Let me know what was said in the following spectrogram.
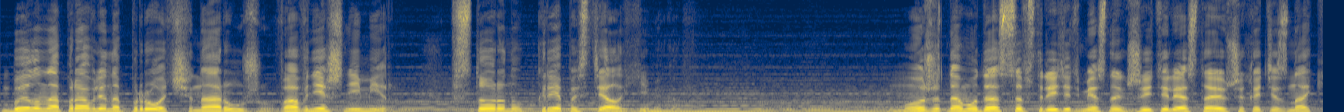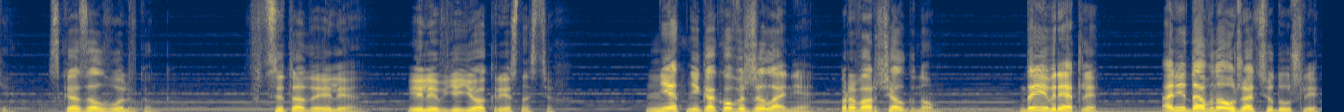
было направлено прочь, наружу, во внешний мир, в сторону крепости алхимиков. «Может, нам удастся встретить местных жителей, оставивших эти знаки?» — сказал Вольфганг. «В цитадели или в ее окрестностях». «Нет никакого желания», — проворчал гном. «Да и вряд ли. Они давно уже отсюда ушли».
